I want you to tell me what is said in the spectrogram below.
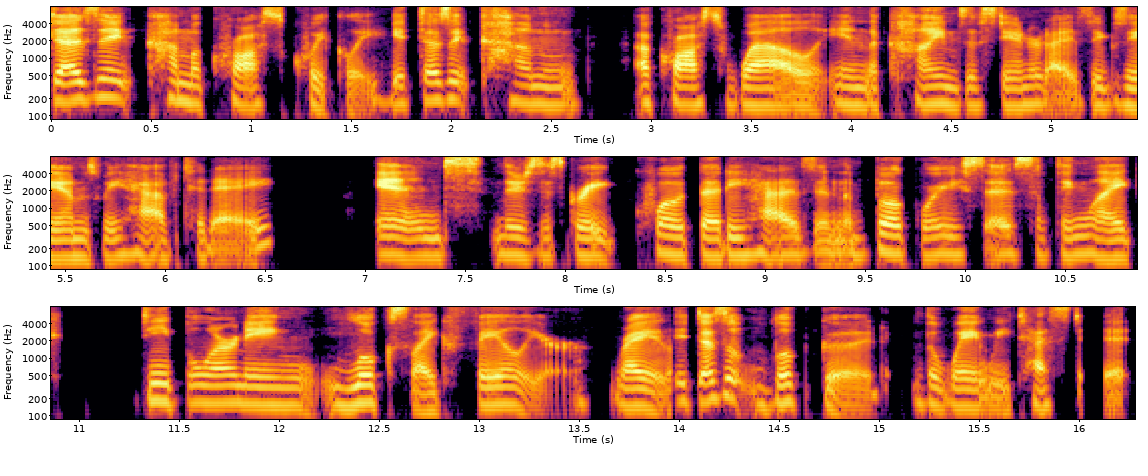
doesn't come across quickly. It doesn't come across well in the kinds of standardized exams we have today. And there's this great quote that he has in the book where he says something like, deep learning looks like failure, right? It doesn't look good the way we test it.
